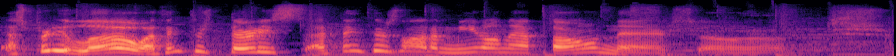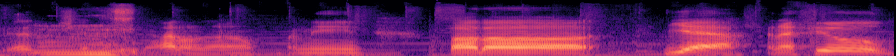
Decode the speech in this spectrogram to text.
That's pretty low. I think there's 30, I think there's a lot of meat on that bone there. So uh, shit, Mm. I don't know. I mean, but uh, yeah. And I feel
